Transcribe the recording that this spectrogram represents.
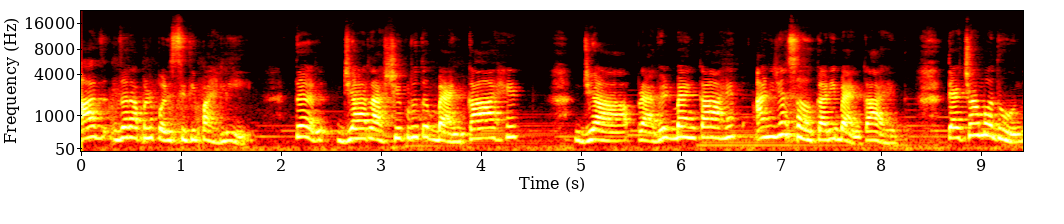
आज जर आपण परिस्थिती पाहिली तर ज्या राष्ट्रीयकृत बँका आहेत ज्या प्रायव्हेट बँका आहेत आणि ज्या सहकारी बँका आहेत त्याच्यामधून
